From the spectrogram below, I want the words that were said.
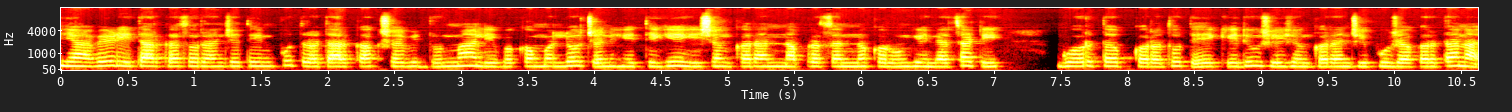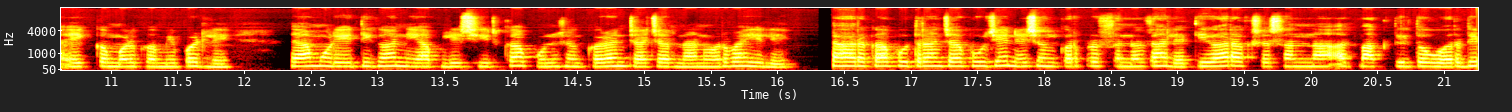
यावेळी तारकासुरांचे तीन पुत्र तारकाक्ष, विद्युन्माली व कमललोचन हे तिघेही शंकरांना प्रसन्न करून घेण्यासाठी घोर तप करत होते. एके दिवशी शंकरांची पूजा करताना एक कमळ कमी पडले. त्यामुळे तिघांनी आपले शीर कापून शंकरांच्या चरणांवर वाहिले. तारकापुत्रांच्या पूजेने शंकर प्रसन्न झाले. तिघा राक्षसांना मागतील तो वर दिला.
